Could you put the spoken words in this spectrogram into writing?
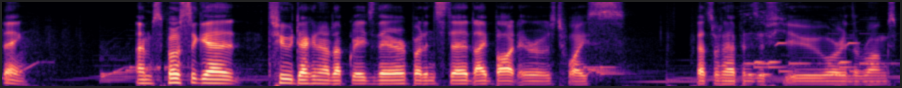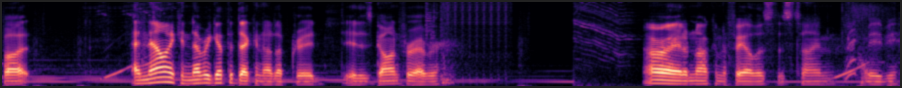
Dang. I'm supposed to get two Deku Nut upgrades there, but instead I bought arrows twice. That's what happens if you are in the wrong spot. And now I can never get the Deku Nut upgrade. It is gone forever. Alright, I'm not going to fail this this time. Maybe.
